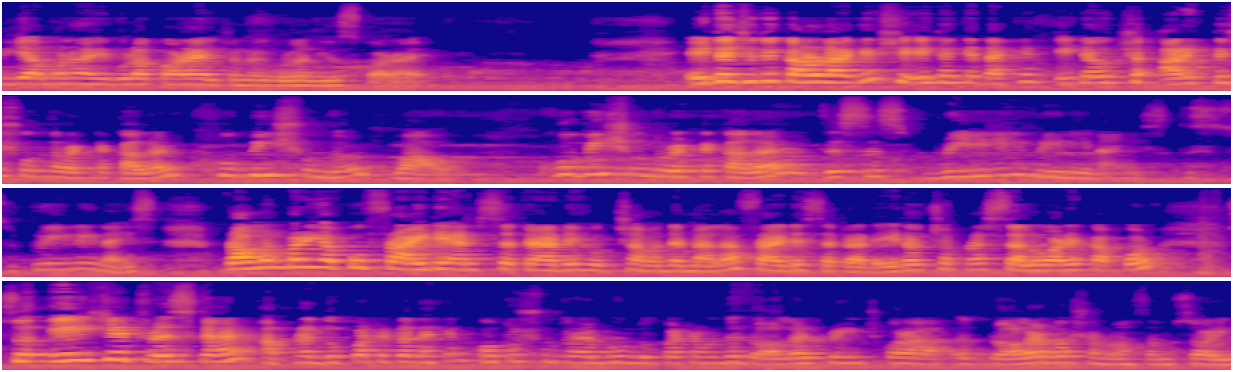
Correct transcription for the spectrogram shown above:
দিয়া মনে হয় এগুলো করায়, এই জন্য এগুলো নিউজ করায়। এটা যদি কারও লাগে, সে এটাকে দেখেন এটা হচ্ছে আরেকটা সুন্দর একটা কালার খুবই সুন্দর ওয়াও খুবই সুন্দর একটা colour this is really really nice this really nice Brahmanbari আপু ফ্রাইডে অ্যান্ড স্যাটারডে হচ্ছে আমাদের মেলা ফ্রাইডে স্যাটারডে এটা হচ্ছে আপনার সালোয়ারের কাপড়। সো এই যে ড্রেসটার আপনার দুপাটাটা দেখেন, কত সুন্দর এবং দুপাট্টার মধ্যে ডলার প্রিন্ট করা ডলার বসানো আছে সরি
